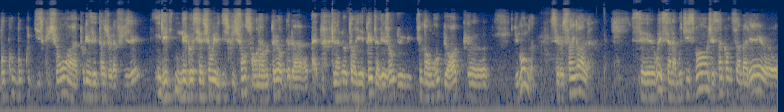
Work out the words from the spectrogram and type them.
beaucoup, beaucoup de discussions à tous les étages de la fusée. Les négociations et les discussions sont à la hauteur de la, de la notoriété de la légende du plus grand groupe de rock euh, du monde. C'est le Saint Graal. C'est oui, c'est un aboutissement. J'ai 55 ballets. Euh,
